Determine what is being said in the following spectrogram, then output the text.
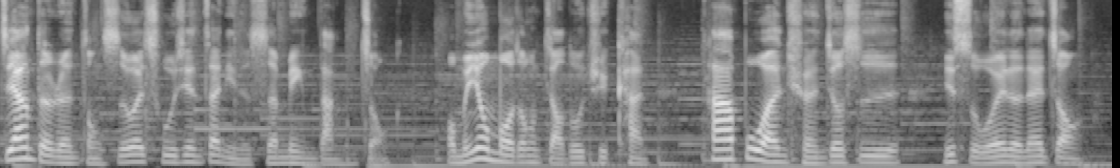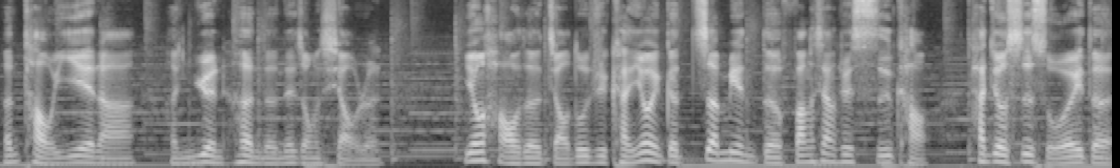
这样的人总是会出现在你的生命当中。我们用某种角度去看，他不完全就是你所谓的那种很讨厌啊、很怨恨的那种小人。用好的角度去看，用一个正面的方向去思考，他就是所谓的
